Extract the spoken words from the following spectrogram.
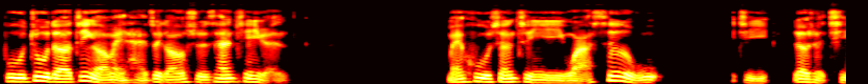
补助的金额每台最高是三千元，每户申请以瓦斯炉以及热水器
